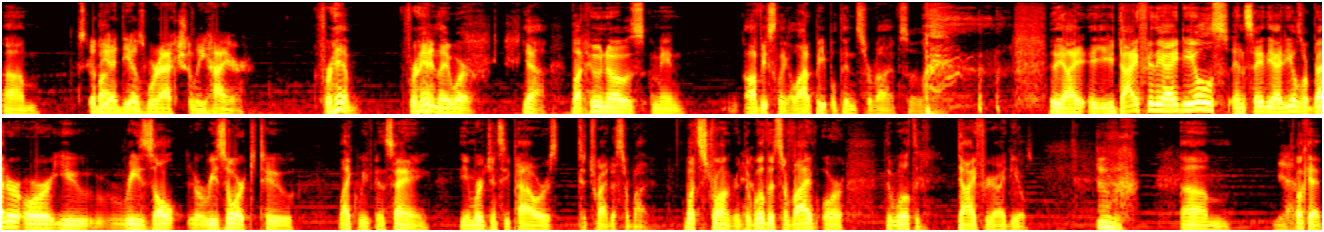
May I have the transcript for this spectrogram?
Um, So the ideals were actually higher. For him, for him him. they were, yeah. But who knows? I mean, obviously a lot of people didn't survive. So, the you die for the ideals and say the ideals are better, or you result or resort to, like we've been saying, the emergency powers to try to survive. What's stronger, yeah. the will to survive or the will to die for your ideals? um, yeah. Okay,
